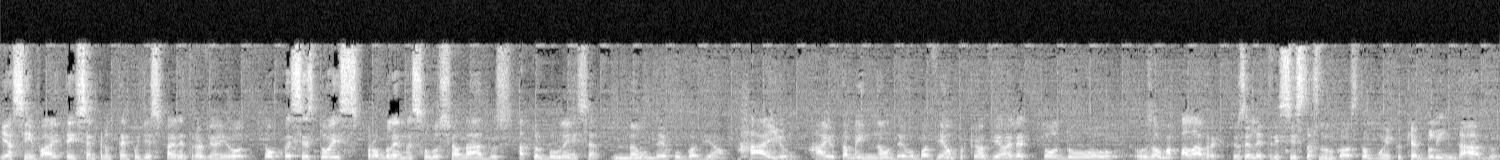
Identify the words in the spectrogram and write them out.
E assim vai. Tem sempre um tempo de espera entre um avião e outro. Então, com esses dois problemas solucionados, a turbulência não derruba o avião. Raio. Raio também não derruba o avião, porque o avião ele é todo. Usar uma palavra que os eletricistas não gostam muito, que é blindado.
